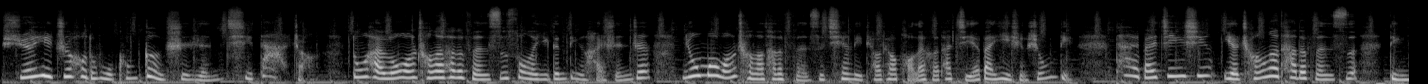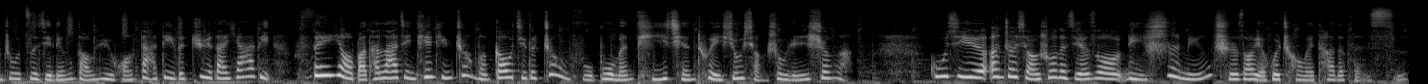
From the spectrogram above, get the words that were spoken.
学艺之后的悟空更是人气大涨。东海龙王成了他的粉丝，送了一根定海神针；牛魔王成了他的粉丝，千里迢迢跑来和他结拜异姓兄弟；太白金星也成了他的粉丝，顶住自己领导玉皇大帝的巨大压力，非要把他拉进天庭这么高级的政府部门，提前退休享受人生啊！估计按这小说的节奏，李世民迟早也会成为他的粉丝。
